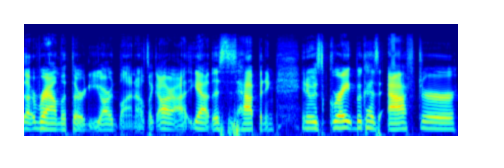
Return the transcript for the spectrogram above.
around the 30 yard line. I was like, all right, yeah, this is happening, and it was great because after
